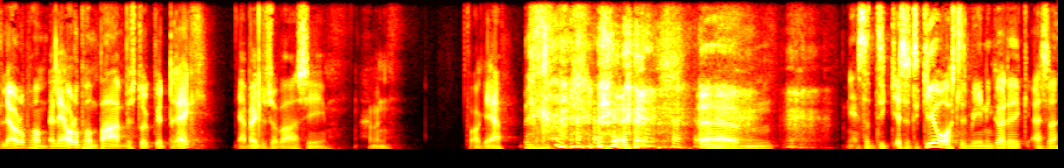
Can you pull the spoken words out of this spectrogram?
laver du på en, hvad laver du på en bar, hvis du ikke vil drikke? Jeg valgte så bare at sige, jamen, fuck ja. øhm, altså, det, altså, det giver jo også lidt mening, gør det ikke? Altså,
